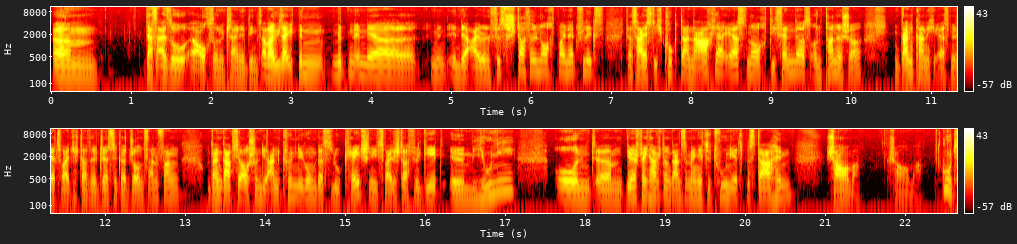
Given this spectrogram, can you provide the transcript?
Ähm, das also äh, auch so eine kleine Dings. Aber wie gesagt, ich bin mitten in der, in der Iron Fist Staffel noch bei Netflix. Das heißt, ich gucke danach ja erst noch Defenders und Punisher. Und dann kann ich erst mit der zweiten Staffel Jessica Jones anfangen. Und dann gab es ja auch schon die Ankündigung, dass Luke Cage in die zweite Staffel geht im Juni. Und ähm, dementsprechend habe ich noch eine ganze Menge zu tun jetzt bis dahin. Schauen wir mal. Schauen wir mal. Gut.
